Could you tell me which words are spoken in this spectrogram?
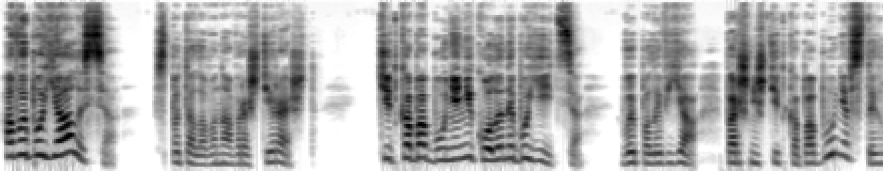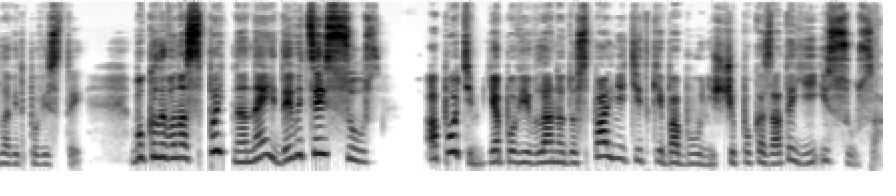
А ви боялися? спитала вона врешті-решт. Тітка бабуня ніколи не боїться, випалив я, перш ніж тітка бабуня встигла відповісти. Бо коли вона спить, на неї дивиться Ісус. А потім я повів Лену до спальні тітки бабуні, щоб показати їй Ісуса.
